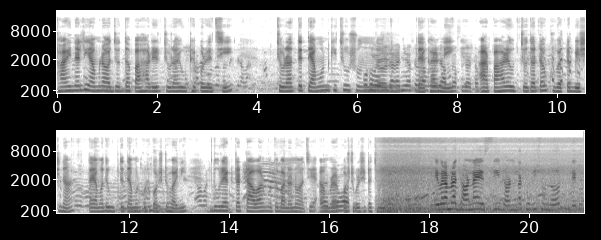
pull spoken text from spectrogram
ফাইনালি আমরা অযোধ্যা পাহাড়ের চূড়ায় উঠে পড়েছি। চূড়াতে তেমন কিছু সুন্দর দেখার নেই। আর পাহাড়ের উচ্চতাটাও খুব একটা বেশি না তাই আমাদের উঠতে তেমন কোনো কষ্ট হয়নি। দূরে একটা টাওয়ার মতো বানানো আছে আমরা কষ্ট করে সেটা চড়ি এবার আমরা ঝর্ণায় এসেছি ঝর্ণাটা খুবই সুন্দর দেখুন।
